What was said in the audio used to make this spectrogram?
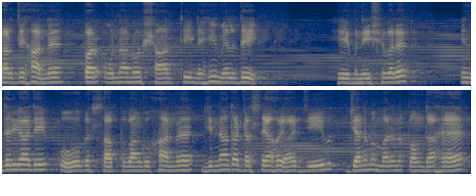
ਕਰਦੇ ਹਨ, ਪਰ ਉਹਨਾਂ ਨੂੰ ਸ਼ਾਂਤੀ ਨਹੀਂ ਮਿਲਦੀ। हे ਮਨੀਸ਼ਵਰ, ਇੰਦਰੀਆ ਦੇ ਭੋਗ ਸੱਪ ਵਾਂਗੂ ਹਨ, ਜਿਨ੍ਹਾਂ ਦਾ ਦੱਸਿਆ ਹੋਇਆ ਜੀਵ ਜਨਮ ਮਰਨ ਪਾਉਂਦਾ ਹੈ।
